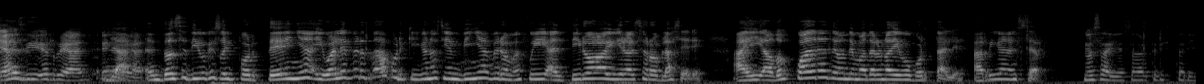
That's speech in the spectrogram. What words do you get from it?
Ya, sí, es real, es Ya, real. entonces digo que soy porteña, igual es verdad porque yo nací en Viña, pero me fui al tiro a vivir al Cerro Placeres, ahí a dos cuadras de donde mataron a Diego Portales, arriba en el cerro. No sabía de la historia.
